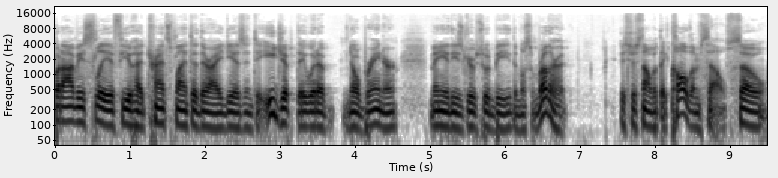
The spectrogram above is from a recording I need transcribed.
But obviously, if you had transplanted their ideas into Egypt, they would have no brainer. Many of these groups would be the Muslim Brotherhood. It's just not what they call themselves. So,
